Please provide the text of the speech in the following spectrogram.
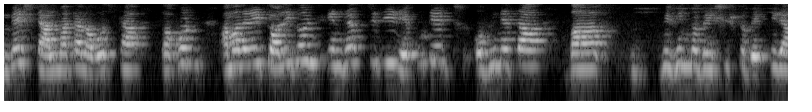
বেশ টালমাটাল অবস্থা, তখন আমাদের এই টলিগঞ্জ ইন্ডাস্ট্রিটি রেপুটেড অভিনেতা বা বিভিন্ন বিশিষ্ট ব্যক্তিরা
